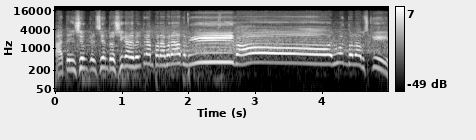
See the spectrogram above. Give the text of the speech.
Atención que el centro llega de Beltrán para Bradley, gol, Wondolowski,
